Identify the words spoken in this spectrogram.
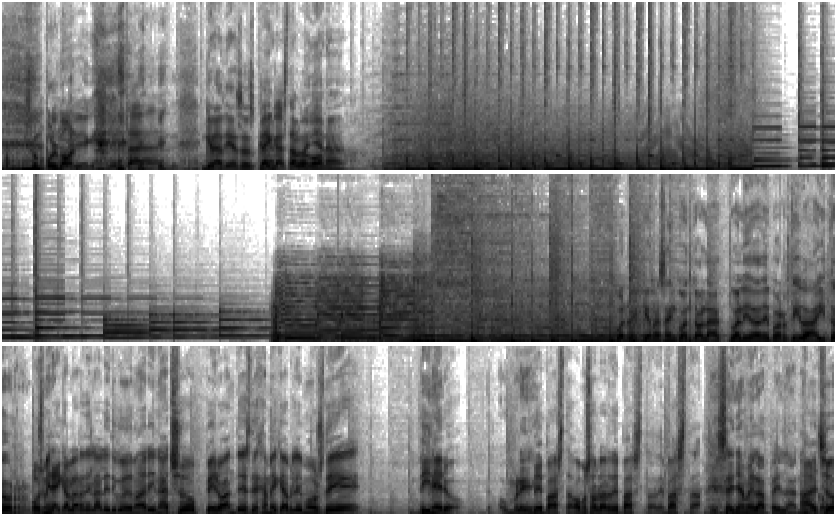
nada. Es un pulmón. Está- Gracias, Oscar. Venga, hasta luego. mañana. Bueno, ¿y qué pasa en cuanto a la actualidad deportiva, Aitor? Pues mira, hay que hablar del Atlético de Madrid, Nacho, pero antes déjame que hablemos de dinero. Hombre. De pasta, vamos a hablar de pasta, de pasta. Enséñame la pela, ¿no? Ha hecho,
